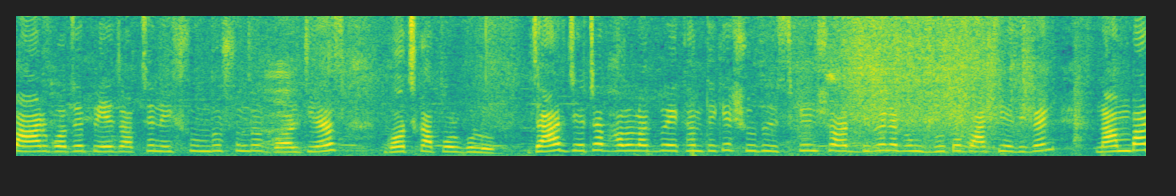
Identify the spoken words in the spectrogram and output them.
পার গজে পেয়ে যাচ্ছেন এই সুন্দর সুন্দর গর্জিয়াস গজ কাপড়গুলো। যার যেটা ভালো লাগবে এখান থেকে শুধু স্ক্রিনশট দিবেন এবং দ্রুত পাঠিয়ে দিবেন। নাম্বার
